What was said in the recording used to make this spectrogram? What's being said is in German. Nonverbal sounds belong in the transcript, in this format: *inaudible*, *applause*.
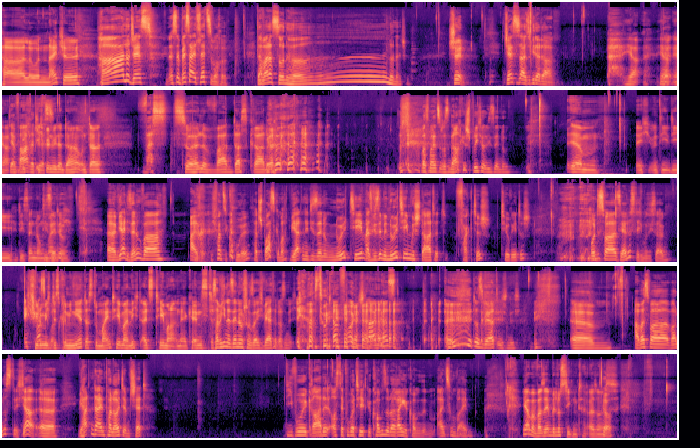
Hallo Nigel. Hallo Jess. Das ist ja besser als letzte Woche. Da war das so ein Hallo Nigel. Schön. Jess ist also wieder da. Ja, ja, Der- ja. der wahre ich, ich Jess. bin wieder da und da. Was zur Hölle war das gerade? *laughs* Was meinst du, das Nachgespräch oder die Sendung? ähm, ich, die, die, die Sendung, Die meinte Sendung. ich. Ähm, ja, die Sendung war. Also, ich fand sie cool. *laughs* Hat Spaß gemacht. Wir hatten in dieser Sendung null Themen. Also, wir sind mit null Themen gestartet. Faktisch, theoretisch. Und es war sehr lustig, muss ich sagen. Echt Ich fühle mich gemacht. diskriminiert, dass du mein Thema nicht als Thema anerkennst. Das habe ich in der Sendung schon gesagt. Ich werte das nicht. *laughs* Was du da *laughs* vorgeschlagen hast, das werte ich nicht. Ähm, aber es war, war lustig. Ja, äh, wir hatten da ein paar Leute im Chat, die wohl gerade aus der Pubertät gekommen sind oder reingekommen sind. Eins von beiden. Ja, aber war sehr belustigend. Also Ja. es,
